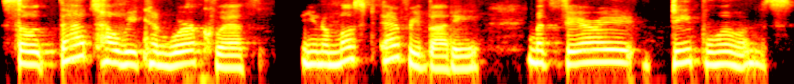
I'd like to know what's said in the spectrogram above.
So that's how we can work with, you know, most everybody with very deep wounds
